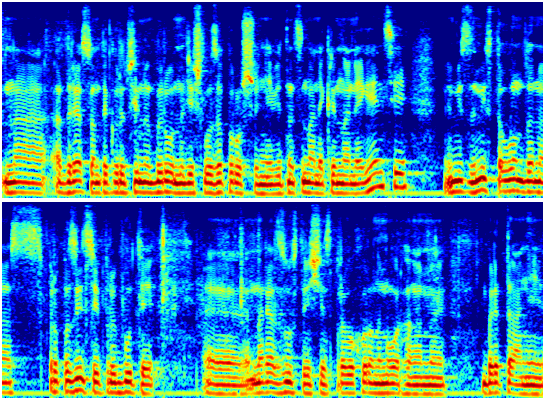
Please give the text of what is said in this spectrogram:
на адресу антикорупційного бюро надійшло запрошення від Національної кримінальної агенції з міста Лондона з пропозицією прибути е, на ряд зустрічі з правоохоронними органами Британії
